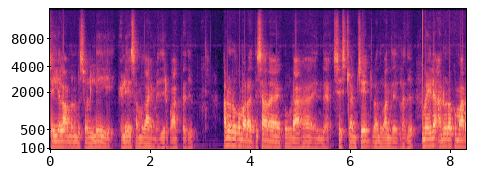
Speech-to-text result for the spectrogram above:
செய்யலாம் என்று சொல்லி இளைய சமுதாயம் எதிர்பார்த்தது. அனுரகுமார திசாநாயக்க ஊடாக இந்த சிஸ்டம் சேஞ்ச் வந்து வந்திருக்கிறது. உண்மையில் அனுரகுமார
